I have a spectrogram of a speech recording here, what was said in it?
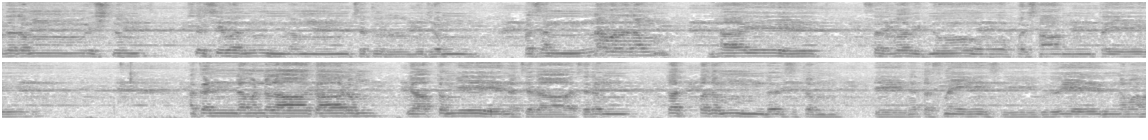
शुक्लाम्बरधरं विष्णुं, शशिवर्णं, चतुर्भुजं, प्रसन्नवदनं ध्यायेत्, सर्वविघ्नोपशान्तये। अखण्डमण्डलाकारं व्याप्तं येन चराचरं, तत्पदं दर्शितं येन तस्मै श्रीगुरुवे नमः।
